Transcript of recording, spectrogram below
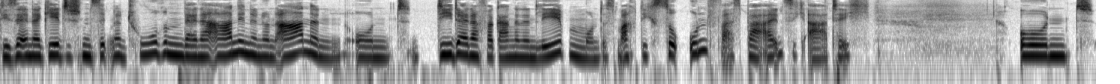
diese energetischen Signaturen deiner Ahnen und Ahnen und die deiner vergangenen Leben und das macht dich so unfassbar einzigartig. Und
